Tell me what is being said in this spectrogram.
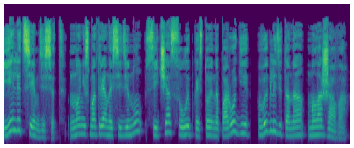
Ей лет семьдесят, но, несмотря на седину, сейчас с улыбкой стоя на пороге, выглядит она моложаво.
